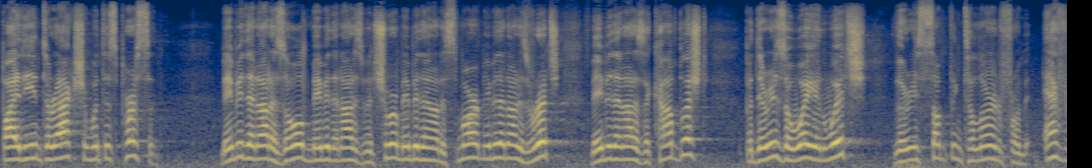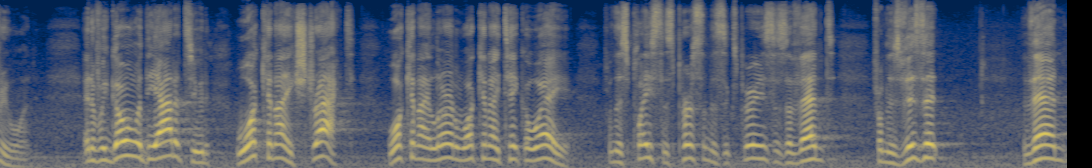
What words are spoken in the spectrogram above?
by the interaction with this person? Maybe they're not as old, maybe they're not as mature, maybe they're not as smart, maybe they're not as rich, maybe they're not as accomplished, but there is a way in which there is something to learn from everyone. And if we go in with the attitude, what can I extract? What can I learn? What can I take away from this place, this person, this experience, this event, from this visit? Then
